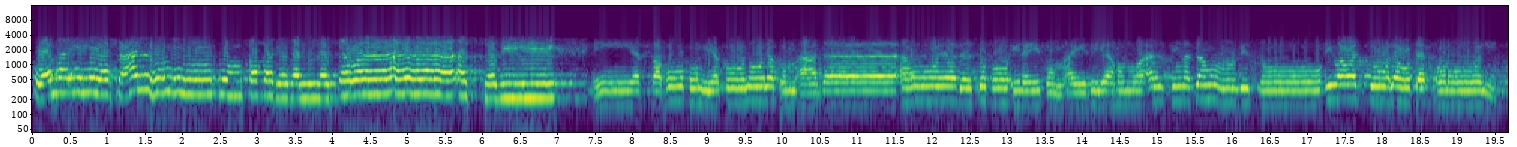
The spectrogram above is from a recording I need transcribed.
ومن يفعله منكم فقد ضل سواء السبيل. إن يثقفوكم يكونوا لكم أعداء ويبسطوا إليكم أيديهم وألسنتهم بالسوء وودوا لو تكفرون.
